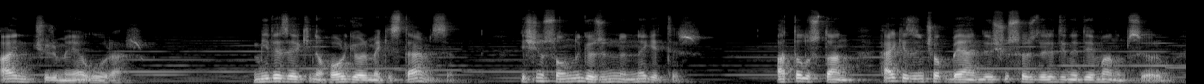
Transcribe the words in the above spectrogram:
aynı çürümeye uğrar. Mide zevkini hor görmek ister misin? İşin sonunu gözünün önüne getir. Attalus'tan herkesin çok beğendiği şu sözleri dinlediğimi anımsıyorum.''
